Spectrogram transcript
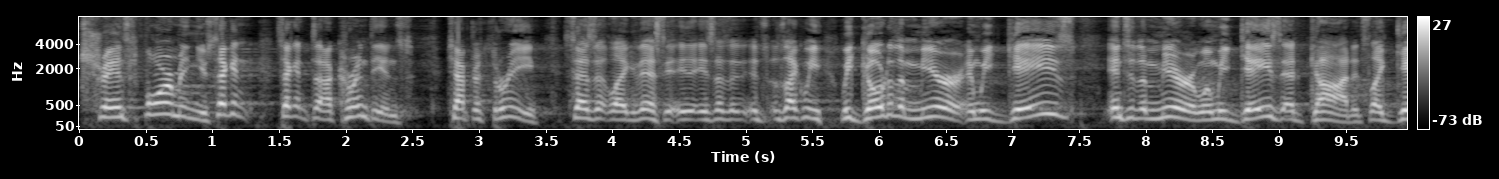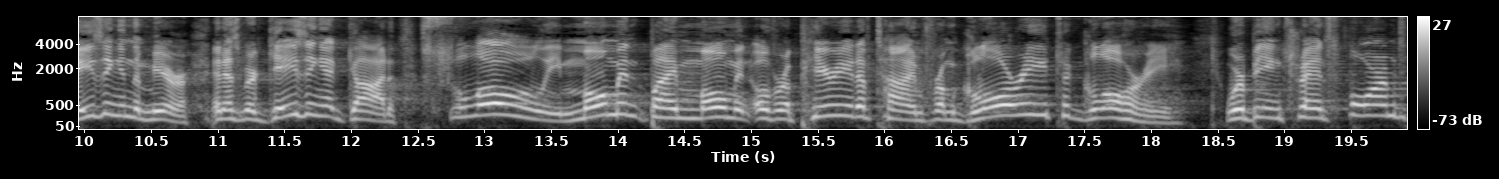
transforming you. Second, Second uh, Corinthians chapter 3 says it like this. It, it says it, it's like we, we go to the mirror and we gaze into the mirror when we gaze at God. It's like gazing in the mirror. And as we're gazing at God, slowly, moment by moment, over a period of time, from glory to glory, we're being transformed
